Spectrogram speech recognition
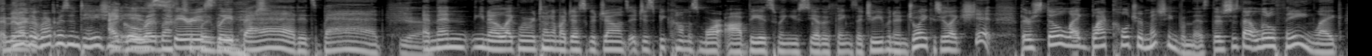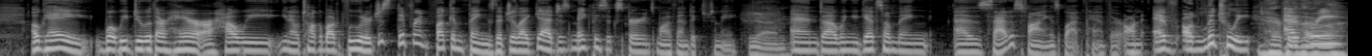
And No, I the go- representation I go is right back seriously games. bad. It's bad. Yeah. And then, you know, like when we were talking about Jessica Jones, it just becomes more obvious when you see other things that you even enjoy because you're like, shit, there's still like black culture missing from this. There's just that little thing like, okay, what we do with our hair or how we, you know, talk about food or just different fucking things that you're like, yeah, just make this experience more authentic to me. Yeah. And uh, when you get something as satisfying as Black Panther on every, on literally Every every, level.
